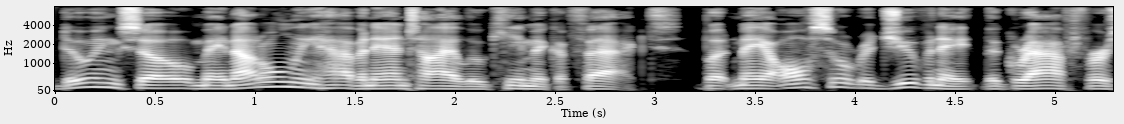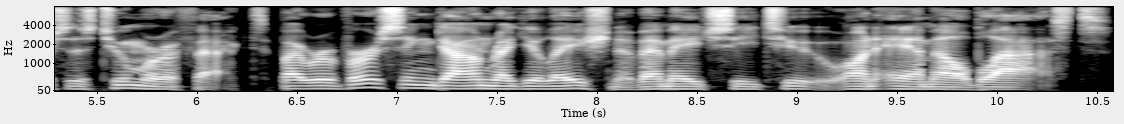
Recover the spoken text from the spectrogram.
Doing so may not only have an anti leukemic effect, but may also rejuvenate the graft versus tumor effect by reversing downregulation of MHC2 on AML blasts.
